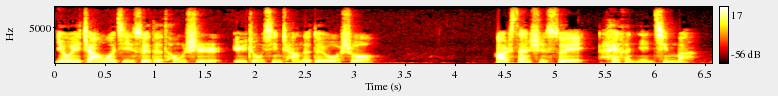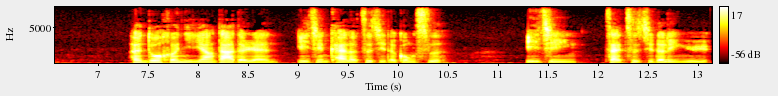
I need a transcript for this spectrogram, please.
有位长我几岁的同事语重心长地对我说：“二三十岁还很年轻吧？”很多和你一样大的人已经开了自己的公司，已经在自己的领域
